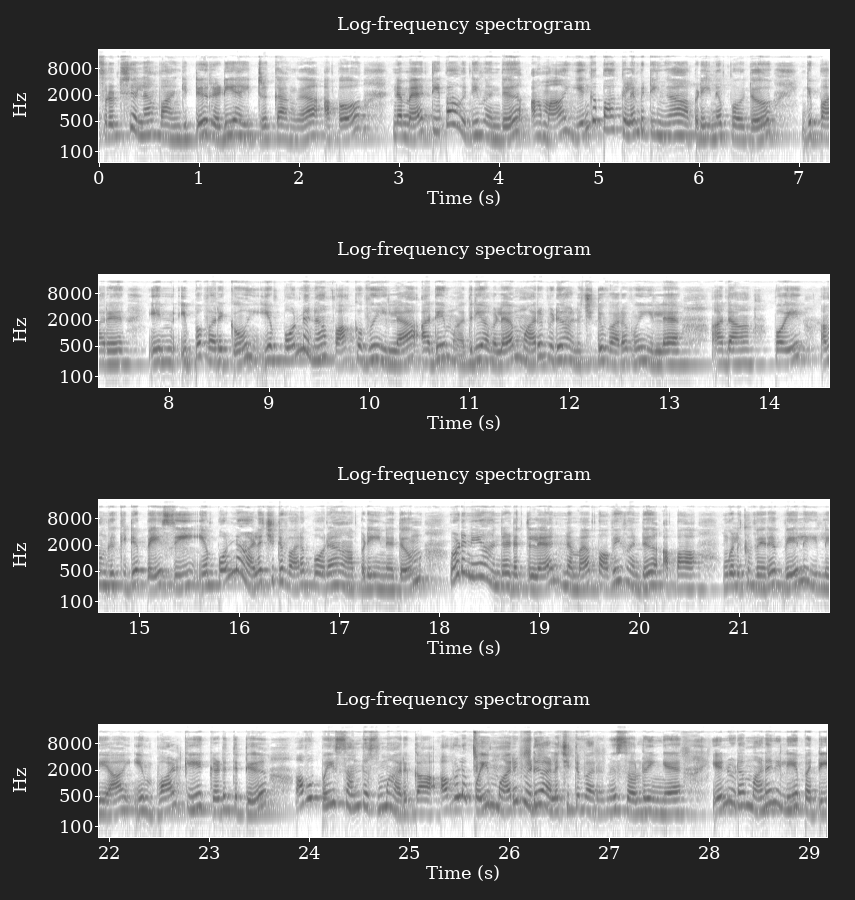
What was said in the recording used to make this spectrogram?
ஃப்ரூட்ஸ் எல்லாம் வாங்கிட்டு ரெடி ஆகிட்டு இருக்காங்க அப்போ நம்ம தீபாவதி வந்து ஆமாம் எங்கப்பா கிளம்பிட்டீங்க? அப்படின்னு போதும் இங்கே பாரு என் இப்போ வரைக்கும் என் பொண்ணை நான் பார்க்கவும் இல்லை. அதே மாதிரி அவளை மறுபடியும் அழைச்சிட்டு வரவும் இல்லை. அதான் போய் அவங்க கிட்ட பேசி என் பொண்ணை அழைச்சிட்டு வர அப்படின்னதும் உடனே அந்த இடத்துல நம்ம பவி வந்து அப்பா உங்களுக்கு வேற வேலை இல்லையா? என் வாழ்க்கையை கெடுத்துட்டு அவ போய் சந்தோஷமா இருக்கா? அவளை போய் மறுவிடு அழைச்சிட்டு வரேன்னு சொல்றீங்க. என்னோட மனநிலையை பற்றி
